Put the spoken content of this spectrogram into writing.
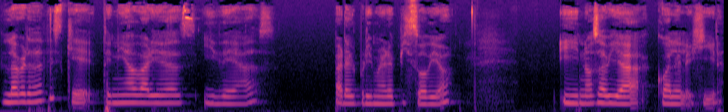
La verdad es que tenía varias ideas para el primer episodio y no sabía cuál elegir,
